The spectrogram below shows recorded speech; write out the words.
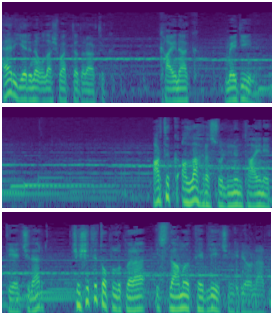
her yerine ulaşmaktadır artık. Kaynak Medine. Artık Allah Resulü'nün tayin ettiği elçiler çeşitli topluluklara İslam'ı tebliğ için gidiyorlardı.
